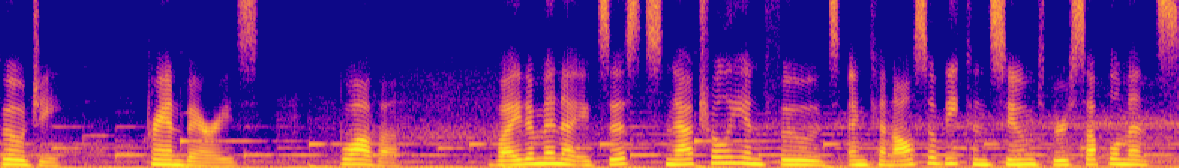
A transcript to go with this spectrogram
goji, cranberries, guava. Vitamin A exists naturally in foods and can also be consumed through supplements.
